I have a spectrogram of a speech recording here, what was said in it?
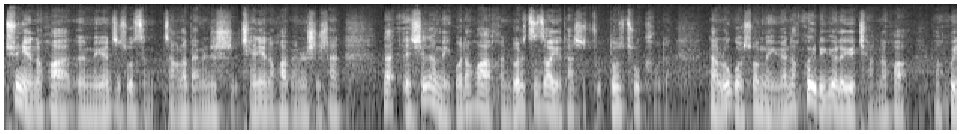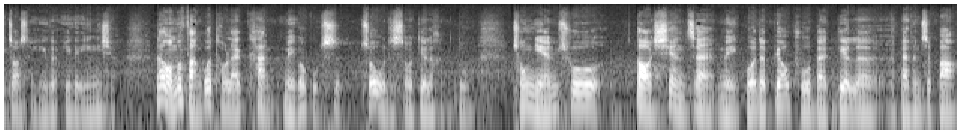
去年的话，呃，美元指数涨涨了百分之十，前年的话百分之十三。那呃，现在美国的话，很多的制造业它是主都是出口的。那如果说美元的汇率越来越强的话，会造成一个一个影响。那我们反过头来看美国股市，周五的时候跌了很多。从年初到现在，美国的标普五百跌了百分之八，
